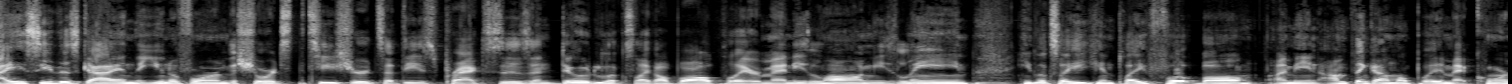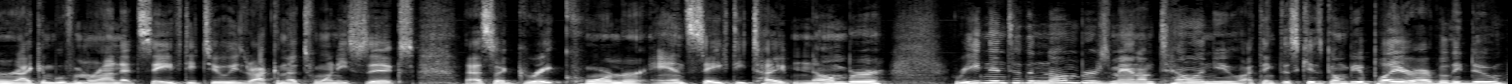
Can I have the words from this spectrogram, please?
I see this guy in the uniform, the shorts, the t-shirts at these practices, and dude looks like a ball player, man. He's long, he's lean, he looks like he can play football. I mean, I'm thinking I'm gonna put him at corner. I can move him around at safety too. He's rocking the 26. That's a great corner and safety type number. Reading into the numbers, man, I'm telling you, I think this kid's gonna be a player. I really do.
